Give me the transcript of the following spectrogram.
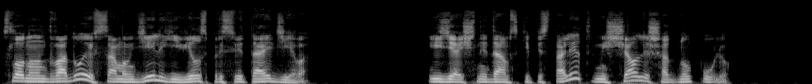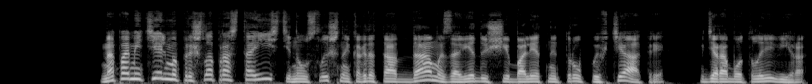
словно над водой и в самом деле явилась Пресвятая Дева. Изящный дамский пистолет вмещал лишь одну пулю. На память Эльма пришла простая истина, услышанная когда-то от дамы, заведующей балетной труппой в театре, где работала Эльвира.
